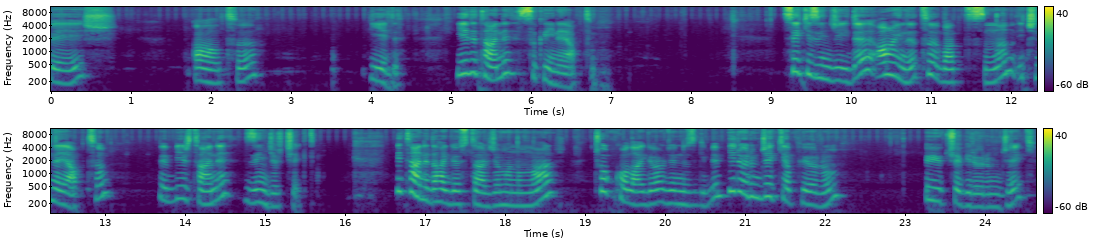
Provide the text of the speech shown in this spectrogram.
5 6 7 7 tane sık iğne yaptım. 8.yi de aynı tığ battısının içine yaptım ve bir tane zincir çektim. Bir tane daha göstereceğim hanımlar. Çok kolay gördüğünüz gibi bir örümcek yapıyorum. Büyükçe bir örümcek.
